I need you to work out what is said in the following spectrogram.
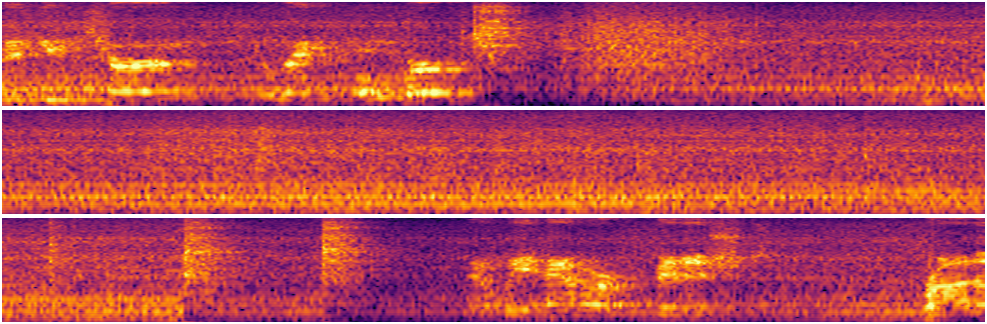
Then you turn the ring over. And we have our finished product,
